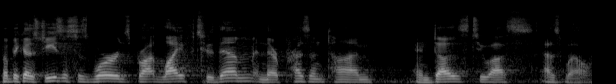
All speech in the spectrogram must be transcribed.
but because Jesus' words brought life to them in their present time and does to us as well.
